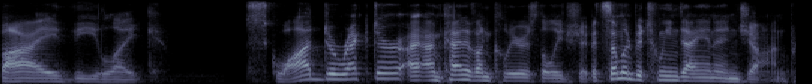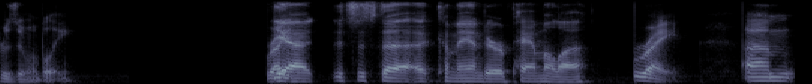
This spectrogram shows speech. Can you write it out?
by the like squad director. I, I'm kind of unclear as the leadership. It's someone between Diana and John, presumably. Right. Yeah, it's just a, a commander Pamela. Right. Um,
